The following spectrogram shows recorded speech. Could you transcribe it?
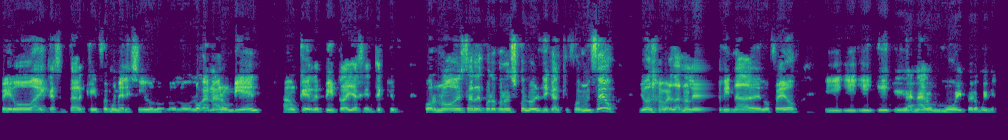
pero hay que aceptar que fue muy merecido. Lo, lo, lo, ganaron bien, aunque, repito, haya gente que por no estar de acuerdo con esos colores digan que fue muy feo. Yo la verdad no le vi nada de lo feo y, y, y ganaron muy, pero muy bien.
